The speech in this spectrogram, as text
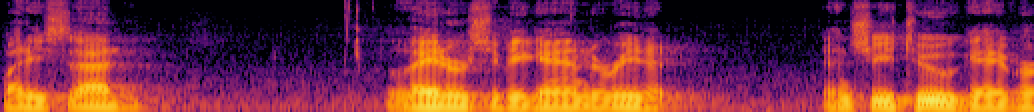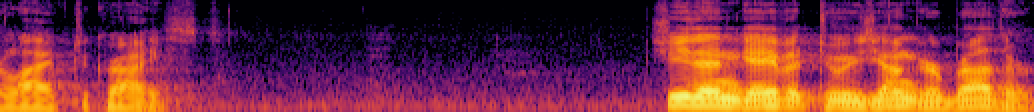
But he said, later she began to read it, and she too gave her life to Christ. She then gave it to his younger brother,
